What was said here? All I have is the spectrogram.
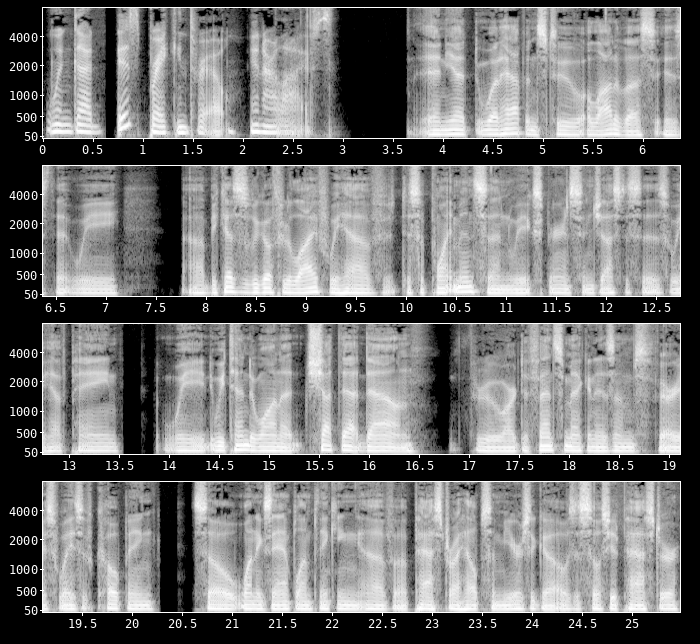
when God is breaking through in our lives. And yet, what happens to a lot of us is that we, uh, because as we go through life, we have disappointments and we experience injustices, we have pain. We we tend to want to shut that down through our defense mechanisms, various ways of coping. So, one example I'm thinking of a pastor I helped some years ago. I was associate pastor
